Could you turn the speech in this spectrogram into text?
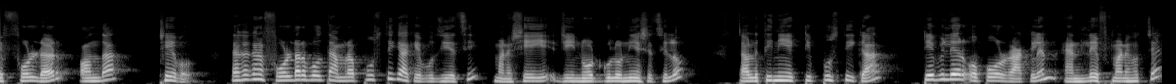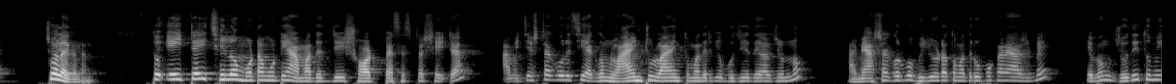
a folder on the table দেখো এখানে ফোল্ডার বলতে আমরা পুস্তিকাকে বুঝিয়েছি মানে সেই যেই নোটগুলো নিয়ে এসেছিল। তাহলে তিনি একটি পুস্তিকা টেবিলের ওপর রাখলেন অ্যান্ড লেফট মানে হচ্ছে চলে গেলেন। তো এইটাই ছিল মোটামুটি আমাদের যে শর্ট প্যাসেজটা সেইটা আমি চেষ্টা করেছি একদম লাইন টু লাইন তোমাদেরকে বুঝিয়ে দেওয়ার জন্য। আমি আশা করব ভিডিওটা তোমাদের উপকারে আসবে এবং যদি তুমি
